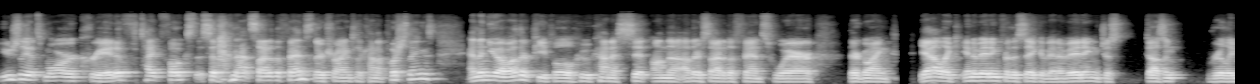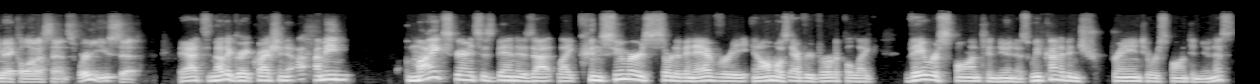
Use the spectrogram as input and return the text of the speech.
usually it's more creative type folks that sit on that side of the fence. They're trying to kind of push things. And then you have other people who kind of sit on the other side of the fence where they're going, yeah, like innovating for the sake of innovating just doesn't really make a lot of sense. Where do you sit? Yeah, it's another great question. I, I mean, my experience has been is that like consumers sort of in every in almost every vertical like they respond to newness. We've kind of been trained to respond to newness.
